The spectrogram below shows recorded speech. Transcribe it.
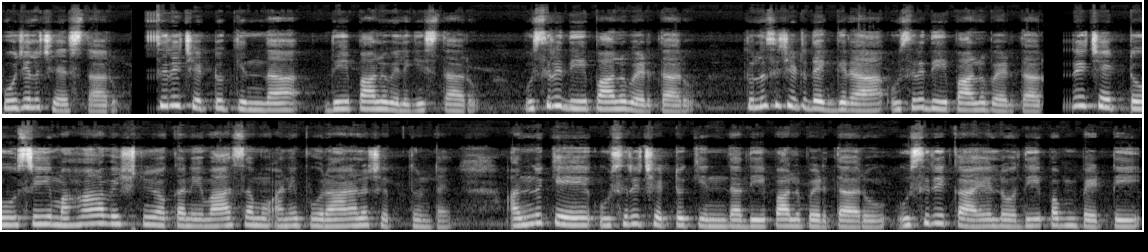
పూజలు చేస్తారు. ఉసిరి చెట్టు కింద దీపాలు వెలిగిస్తారు. ఉసిరి దీపాలు పెడతారు. తులసి చెట్టు దగ్గర ఉసిరి దీపాలు పెడతారు. ఉసిరి చెట్టు శ్రీ మహావిష్ణు యొక్క నివాసము అని పురాణాలు చెప్తుంటాయి. అందుకే ఉసిరి చెట్టు కింద దీపాలు పెడతారు. ఉసిరికాయలో దీపం పెట్టి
